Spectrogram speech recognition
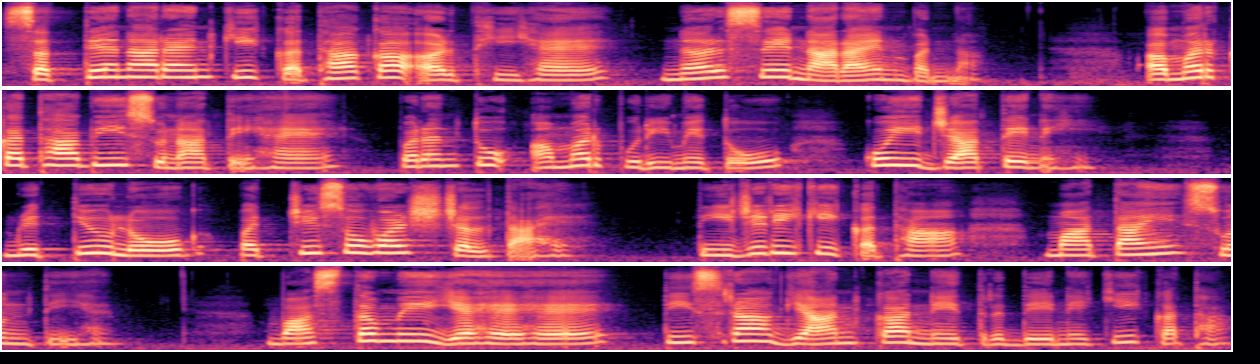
सत्यनारायण की कथा का अर्थ ही है नर से नारायण बनना। अमर कथा भी सुनाते हैं, परंतु अमरपुरी में तो कोई जाते नहीं। मृत्यु लोग पच्चीसों वर्ष चलता है। तीजरी की कथा माताएँ सुनती हैं। वास्तव में यह है तीसरा ज्ञान का नेत्र देने की कथा।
